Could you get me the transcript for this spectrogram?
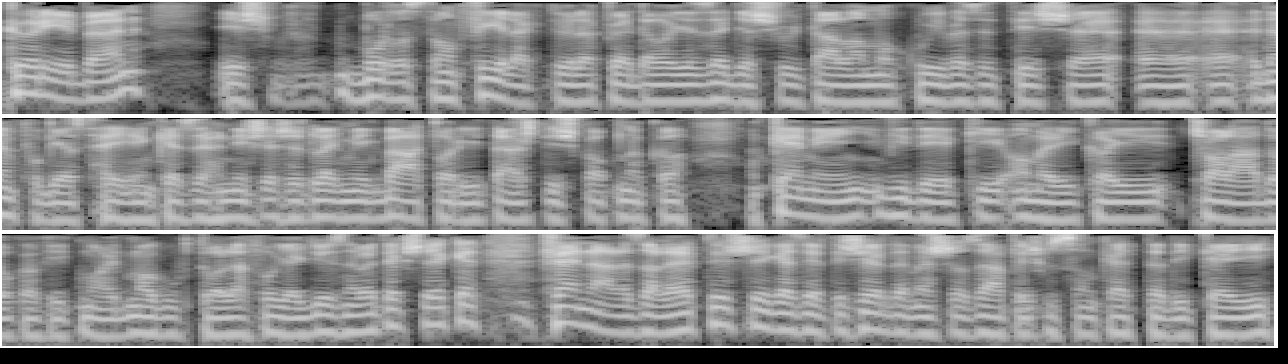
körében és borzasztóan félek tőle például, hogy az Egyesült Államok új vezetése e, e, nem fogja ezt helyén kezelni, és esetleg még bátorítást is kapnak a, a kemény vidéki amerikai családok, akik majd maguktól le fogják győzni a betegségeket. Fennáll ez a lehetőség, ezért is érdemes az április 22-i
